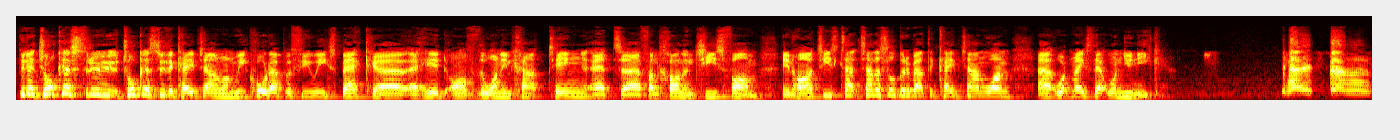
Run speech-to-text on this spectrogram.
Peter, talk us through talk us through the Cape Town one. We caught up a few weeks back uh, ahead of the one in Gauteng at uh, Van Gaalen Cheese Farm in Harties. Tell, us a little bit about the Cape Town one. Uh, what makes that one unique? You know, it's um,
